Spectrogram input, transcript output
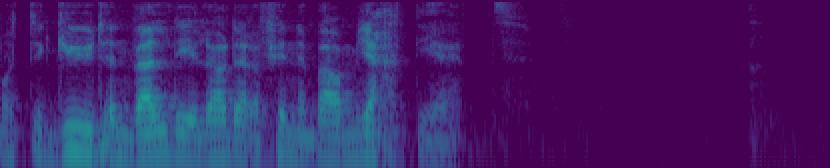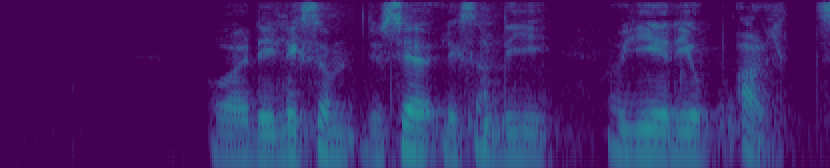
Måtte Gud den veldige la dere finne barmhjertighet. Og de liksom, du ser liksom de, Nå gir de opp alt.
